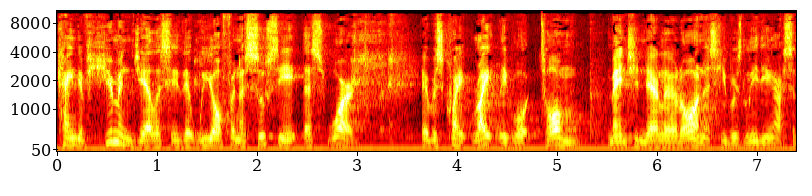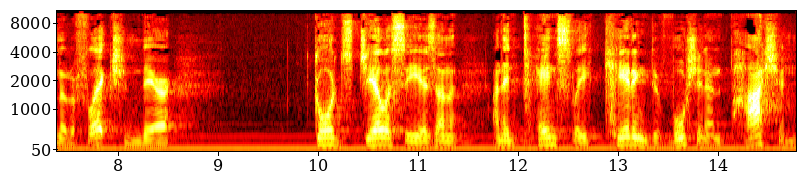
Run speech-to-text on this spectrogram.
kind of human jealousy that we often associate this word. It was quite rightly what Tom mentioned earlier on as he was leading us in a reflection there God's jealousy is an, an intensely caring devotion and passion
